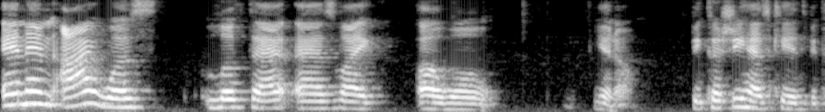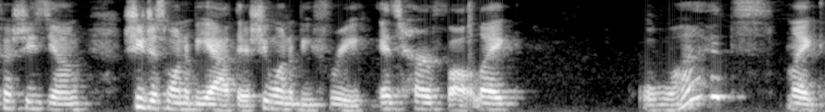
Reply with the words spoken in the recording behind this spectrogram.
And then I was looked at as like, oh, well, you know, because she has kids, because she's young, she just want to be out there. She want to be free. It's her fault. Like, what? Like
